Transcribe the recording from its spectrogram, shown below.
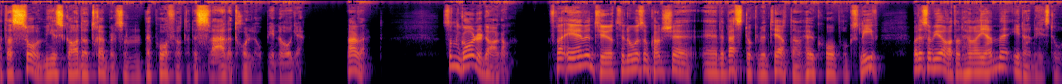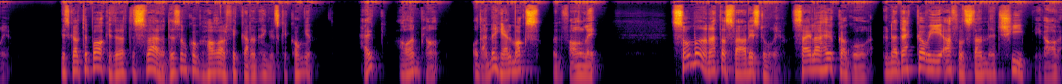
etter så mye skade og trøbbel som ble påført av det svære trollet oppe i Norge. Vel, vel. Sånn går nå dagene. Fra eventyr til noe som kanskje er det best dokumenterte av Hauk Håbruks liv, og det som gjør at han hører hjemme i denne historien. Vi skal tilbake til dette sverdet som kong Harald fikk av den engelske kongen. Hauk har en plan, og den er helmaks, men farlig. Sommeren etter sverdhistorien seiler Hauk av gårde, under dekke av å gi Athelstan et skip i gave.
